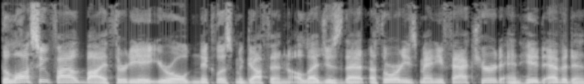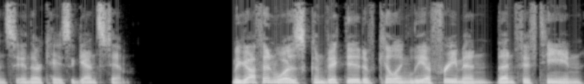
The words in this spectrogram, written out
The lawsuit filed by 38 year old Nicholas McGuffin alleges that authorities manufactured and hid evidence in their case against him. McGuffin was convicted of killing Leah Freeman, then 15.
